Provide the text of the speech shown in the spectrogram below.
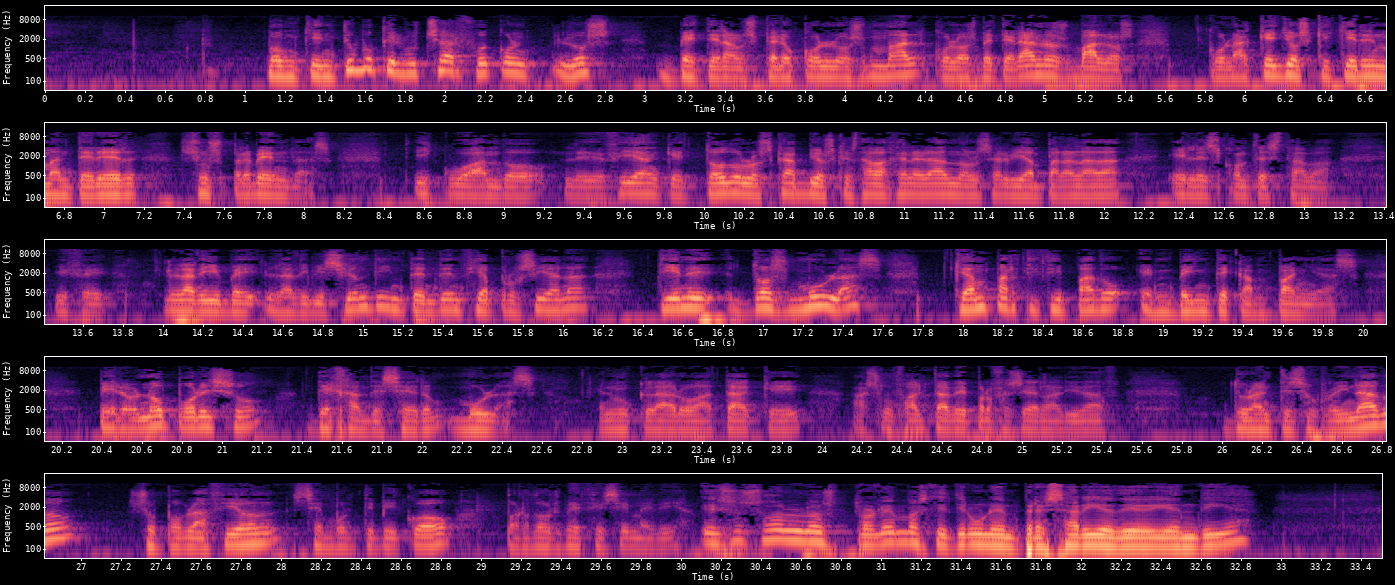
con quien tuvo que luchar fue con los veteranos, pero con los mal, con los veteranos malos, con aquellos que quieren mantener sus prebendas. Y cuando le decían que todos los cambios que estaba generando no servían para nada, él les contestaba. Dice, la, la división de intendencia prusiana tiene dos mulas que han participado en 20 campañas pero no por eso dejan de ser mulas, en un claro ataque a su falta de profesionalidad. Durante su reinado, su población se multiplicó por dos veces y media. ¿Esos son los problemas que tiene un empresario de hoy en día?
